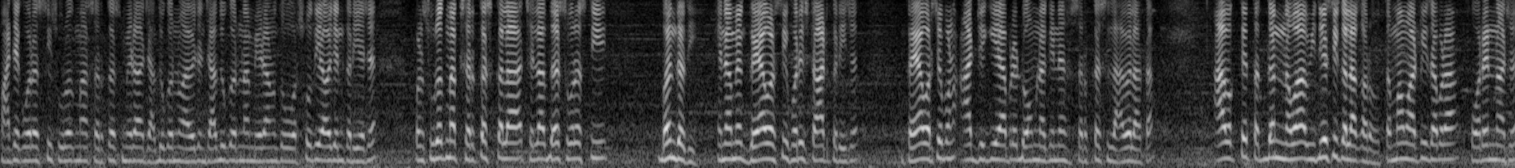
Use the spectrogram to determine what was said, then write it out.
પાંચેક વર્ષથી સુરતમાં સરકસ મેળા, જાદુગરનું આયોજન, જાદુગરના મેળાનું તો વર્ષોથી આયોજન કરીએ છીએ. પણ સુરતમાં સર્કસ કલા છેલ્લા દસ વર્ષથી બંધ હતી. એને અમે ગયા વર્ષથી ફરી સ્ટાર્ટ કરી છે. ગયા વર્ષે પણ આ જ જગ્યાએ આપણે ડોમ નાખીને સર્કસ લાવેલા હતા. આ વખતે તદ્દન નવા વિદેશી કલાકારો, તમામ આર્ટિસ્ટ આપણા ફોરેનના છે.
